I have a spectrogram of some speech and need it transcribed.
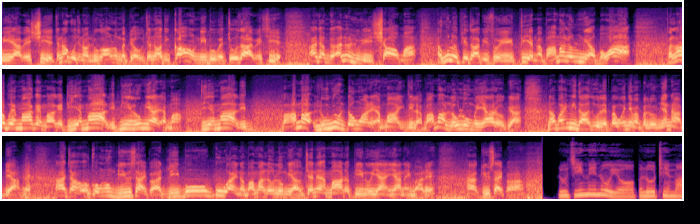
နေတာပဲရှိတယ်ကျွန်တော်ကိုကျွန်တော်လူကောင်းလို့မပြောဘူးကျွန်တော်ဒီကောင်းအောင်နေဖို့ပဲစူးစမ်းရပဲရှိတယ် အဲကြောင့်ပြောအဲ့လိုလူတွေရှောက်မှာအခုလိုဖြစ်သွားပြီဆိုရင်သိရမှာဘာမှလုပ်လို့မရဘူးဘဝကဘလောက်ပဲမားခဲ့မားခဲ့ဒီအမားကလေပြင်လို့မရတဲ့အမားဒီအမားကလေဘာမှလူညွန့်တုံးရတဲ့အမားကြီးသိလားဘာမှလုံးလို့မရတော့ဗျာနောက်ပိုင်းမိသားစုလည်းပတ်ဝန်းကျင်မှာဘယ်လိုမျက်နှာပြမလဲအဲကြောင့်အကုန်လုံး view site ပါဒီပိုးကူရရင်တော့ဘာမှလုံးလို့မရဘူးကျန်တဲ့အမားတော့ပြင်လို့ရရင်ရနိုင်ပါတယ်အဲ view site ပါလူကြီးမင်းတို့ရောဘလို့ထင်ပါ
